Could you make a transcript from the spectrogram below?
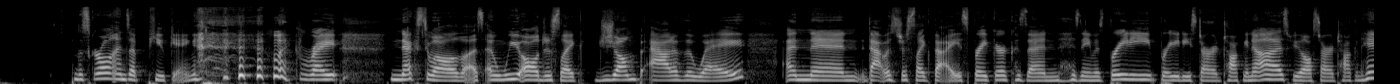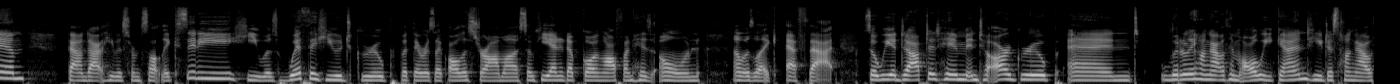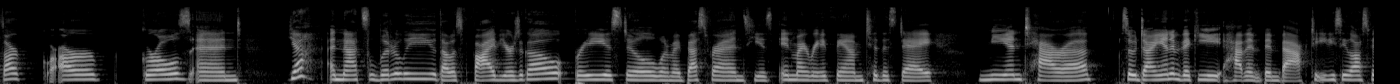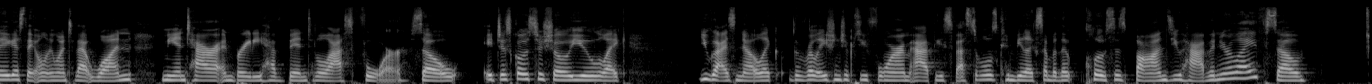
this girl ends up puking like right next to all of us, and we all just like jump out of the way and then that was just like the icebreaker because then his name is Brady. Brady started talking to us. We all started talking to him. Found out he was from Salt Lake City. He was with a huge group, but there was like all this drama. So he ended up going off on his own and was like, F that. So we adopted him into our group and literally hung out with him all weekend. He just hung out with our our girls and yeah, and that's literally that was 5 years ago. Brady is still one of my best friends. He is in my rave fam to this day me and Tara. So Diane and Vicky haven't been back to EDC Las Vegas. They only went to that one. Me and Tara and Brady have been to the last four. So it just goes to show you like you guys know like the relationships you form at these festivals can be like some of the closest bonds you have in your life. So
